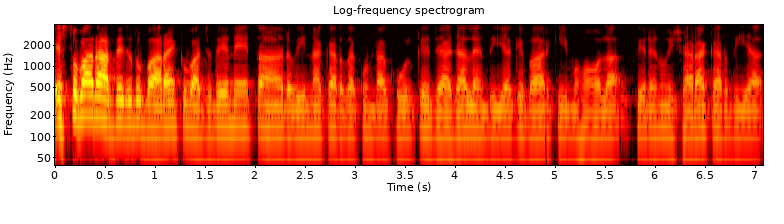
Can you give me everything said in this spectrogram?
ਇਸ ਤੋਂ ਬਾਅਦ ਰਾਤ ਦੇ ਜਦੋਂ 12 1 ਵੱਜਦੇ ਨੇ ਤਾਂ ਰਵੀਨਾ ਘਰ ਦਾ ਕੁੰਡਾ ਖੋਲ ਕੇ ਜਾਇਜ਼ਾ ਲੈਂਦੀ ਆ ਕਿ ਬਾਹਰ ਕੀ ਮਾਹੌਲ ਆ। ਫਿਰ ਇਹਨੂੰ ਇਸ਼ਾਰਾ ਕਰਦੀ ਆ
